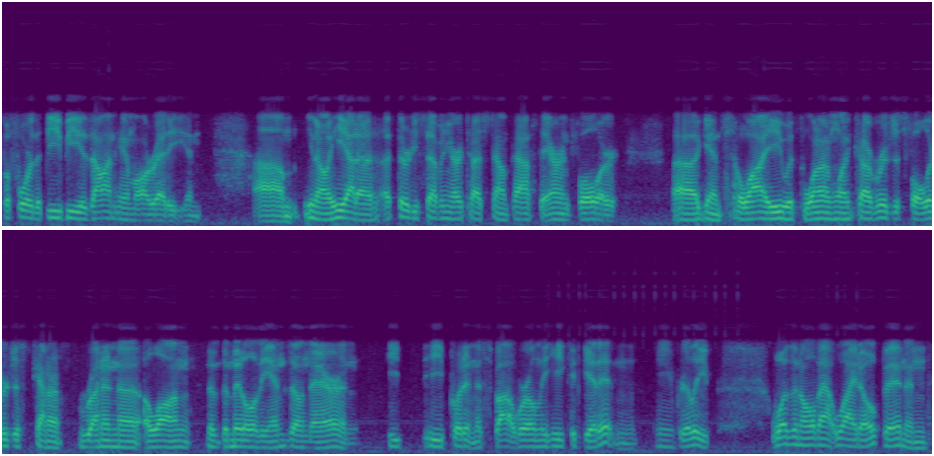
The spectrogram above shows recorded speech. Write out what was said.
before the DB is on him already. And um, you know he had a, a 37 yard touchdown pass to Aaron Fuller uh, against Hawaii with one-on-one coverage. As Fuller just kind of running uh, along the, the middle of the end zone there, and he he put it in a spot where only he could get it, and he really wasn't all that wide open. And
